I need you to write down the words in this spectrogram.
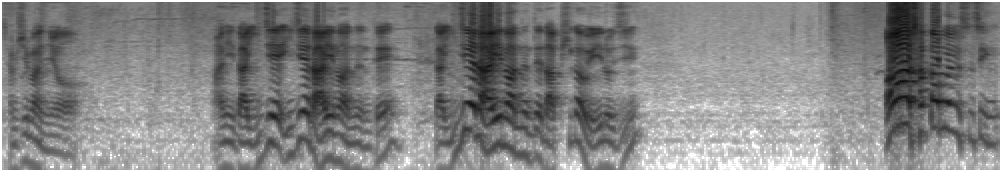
잠시만요. 아니 나 이제 이제 라인 왔는데 나 이제 라인 왔는데 나 피가 왜 이러지? 아 잠깐만요 선생님.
